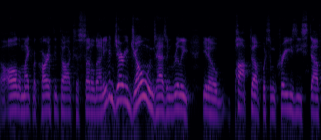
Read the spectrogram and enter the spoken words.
all the Mike McCarthy talks has settled down. Even Jerry Jones hasn't really, you know, popped up with some crazy stuff.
